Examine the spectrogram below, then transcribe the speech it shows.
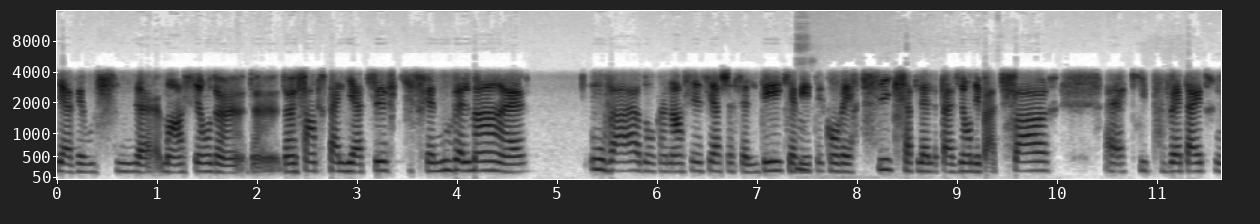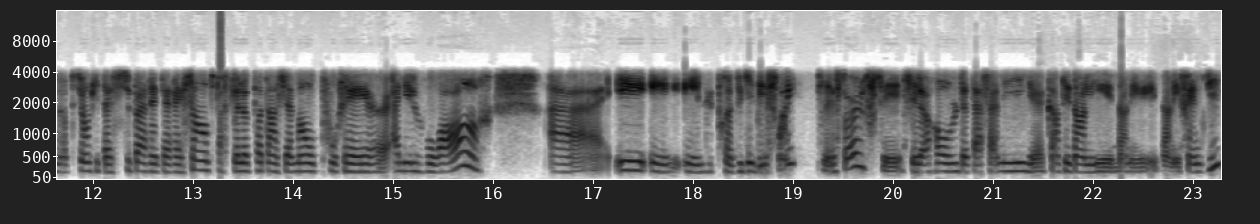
Il y avait aussi la mention d'un centre palliatif qui serait nouvellement ouvert, donc un ancien CHSLD qui avait mm. été converti, qui s'appelait le pavillon des bâtisseurs, euh, qui pouvait être une option qui était super intéressante parce que là, potentiellement, on pourrait euh, aller le voir euh, et, et, lui prodiguer des soins. Bien sûr, c'est, le rôle de ta famille quand tu es dans les, dans, les, dans les fins de vie.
